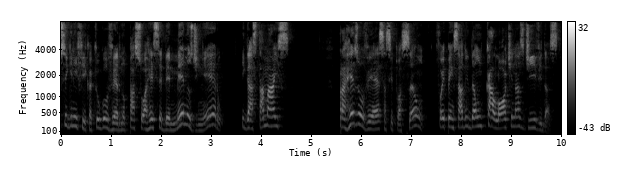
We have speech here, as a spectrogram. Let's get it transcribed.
significa que o governo passou a receber menos dinheiro e gastar mais. Para resolver essa situação, foi pensado em dar um calote nas dívidas.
